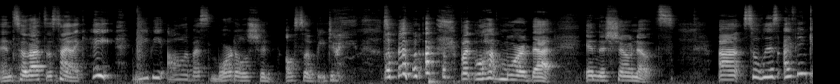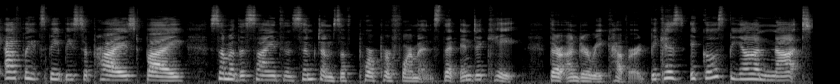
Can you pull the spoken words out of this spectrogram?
And so that's a sign like, hey, maybe all of us mortals should also be doing that. but we'll have more of that in the show notes. Uh, so, Liz, I think athletes may be surprised by some of the signs and symptoms of poor performance that indicate they're under recovered because it goes beyond not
